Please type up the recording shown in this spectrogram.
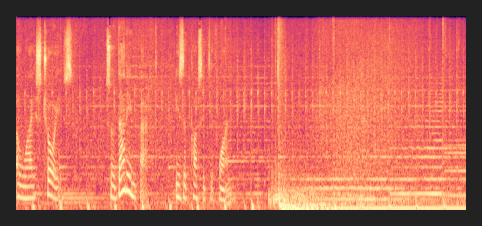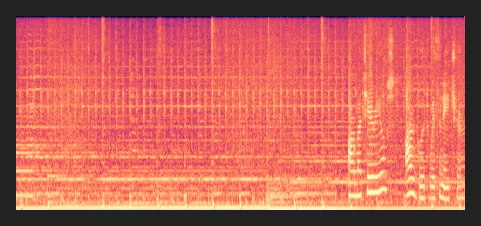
a wise choice. So that impact is a positive one. Our materials are good with nature.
